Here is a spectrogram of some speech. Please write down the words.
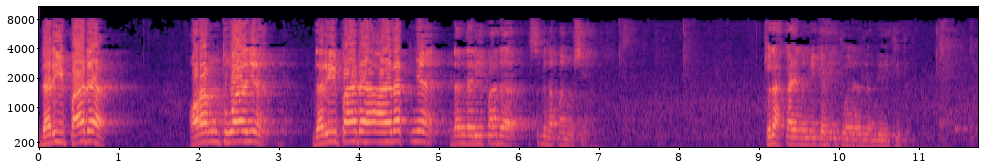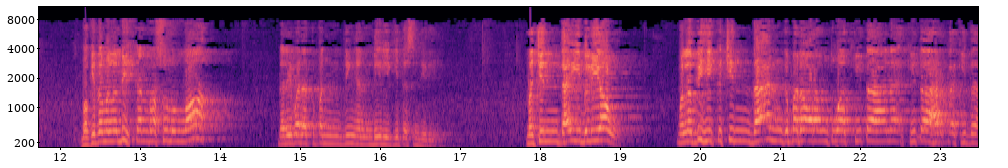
daripada orang tuanya, daripada anaknya dan daripada segenap manusia. Sudahkah yang demikian itu ada dalam diri kita? Bahwa kita melebihkan Rasulullah daripada kepentingan diri kita sendiri. Mencintai beliau melebihi kecintaan kepada orang tua kita, anak kita, harta kita.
